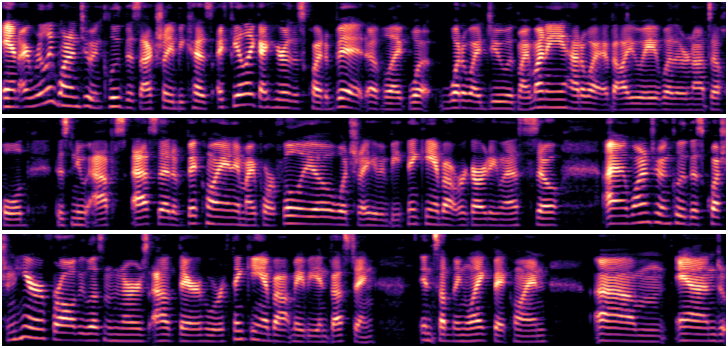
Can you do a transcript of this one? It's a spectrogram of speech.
and I really wanted to include this actually because I feel like I hear this quite a bit of like what what do I do with my money? How do I evaluate whether or not to hold this new apps asset of Bitcoin in my portfolio? What should I even be thinking about regarding this? So I wanted to include this question here for all of you listeners out there who are thinking about maybe investing in something like Bitcoin um, and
